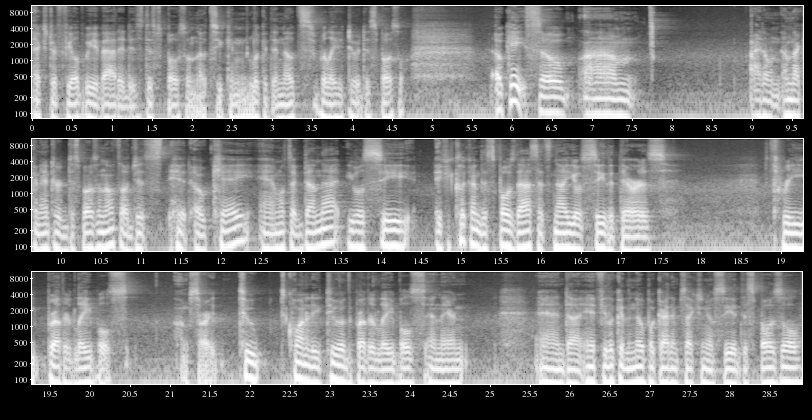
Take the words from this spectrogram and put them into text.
extra field we've added is disposal notes. You can look at the notes related to a disposal. Okay so um, I don't I'm not going to enter disposal notes. I'll just hit OK. And once I've done that you will see if you click on disposed assets now you'll see that there is three brother labels I'm sorry two quantity two of the brother labels and there. And uh, if you look at the notebook item section you'll see a disposal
